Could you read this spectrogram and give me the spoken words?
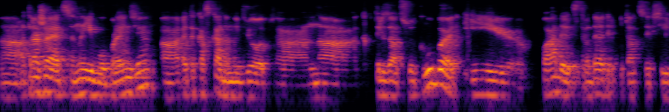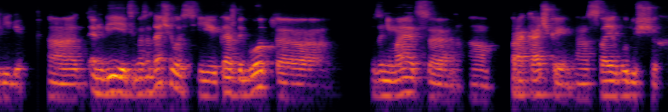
э, отражается на его бренде. Э, это каскадом идет на капитализацию клуба и падает, страдает репутация всей лиги. NBA этим озадачилась и каждый год занимается прокачкой своих будущих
